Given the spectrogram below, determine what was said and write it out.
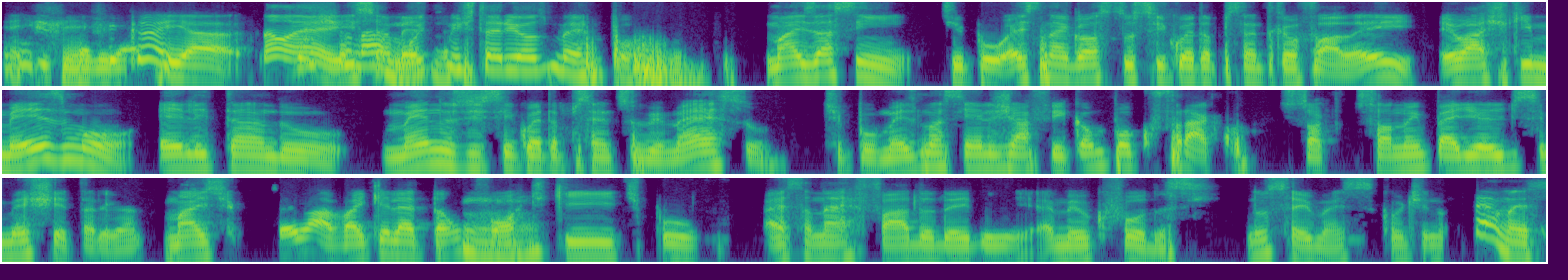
Enfim, Tá fica aí a Não, é, isso é muito né? misterioso mesmo, pô. Mas assim, tipo, esse negócio dos 50% que eu falei, eu acho que mesmo ele estando menos de 50% submerso, tipo, mesmo assim ele já fica um pouco fraco. Só, só não impede ele de se mexer, tá ligado? Mas, tipo, sei lá, vai que ele é tão Uhum. forte que, tipo, essa nerfada dele é meio que foda-se. Não sei, mas continua. É, mas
